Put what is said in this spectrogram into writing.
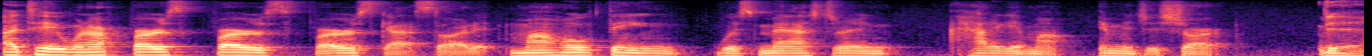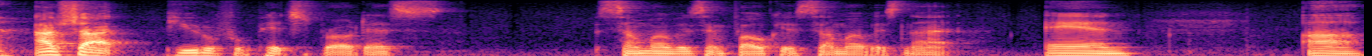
I tell you, when I first first first got started, my whole thing was mastering how to get my images sharp. Yeah. I've shot beautiful pictures, bro. That's some of it's in focus, some of it's not. And um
